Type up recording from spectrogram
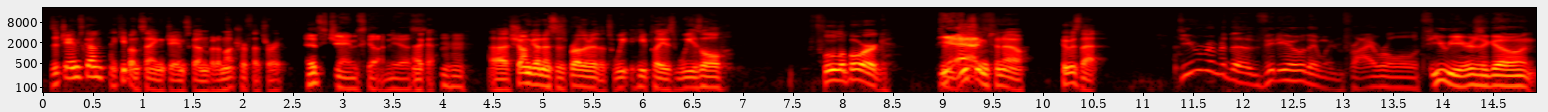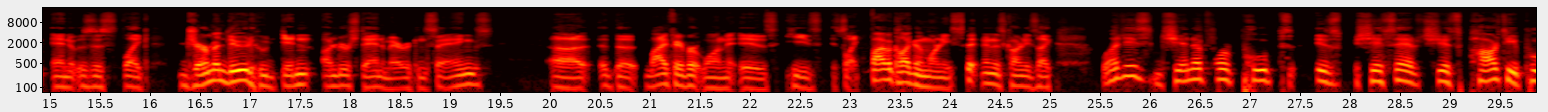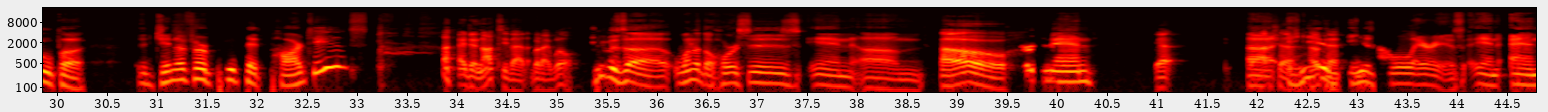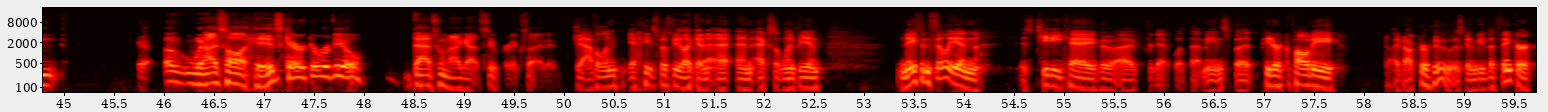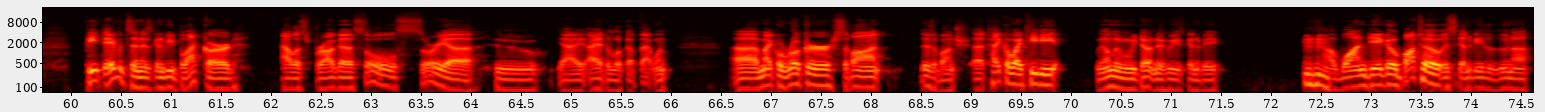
Is it James Gunn? I keep on saying James Gunn, but I'm not sure if that's right. It's James Gunn. Yes. Okay. Mhm. Uh, Sean Gunn is his brother. That's we- he plays Weasel. Flula Borg. Yes! You seem to know. Who is that? Do you remember the video that went viral a few years ago, and, and it was this like German dude who didn't understand American sayings? Uh, the my favorite one is he's it's like five o'clock in the morning. He's sitting in his car and he's like, "What is Jennifer poops? Is she said she's party pooper? Jennifer poop at parties?" I did not see that, but I will. He was uh one of the horses in um Oh, Ferdinand. Yeah. Uh, he Okay. is he is hilarious, and and uh, when I saw his character reveal, that's when I got super excited. Javelin. Yeah, he's supposed to be like an an ex Olympian. Nathan Fillion is TDK, who I forget what that means, but Peter Capaldi, uh, Doctor Who, is going to be the Thinker. Pete Davidson is going to be Blackguard. Alice Braga Sol Soria, who yeah, I, I had to look up that one. Uh, Michael Rooker, Savant. There's a bunch. Uh, Taika Waititi. The only one we don't know who he's going to be. Mhm. Uh, Juan Diego Botto is going to be the Luna.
